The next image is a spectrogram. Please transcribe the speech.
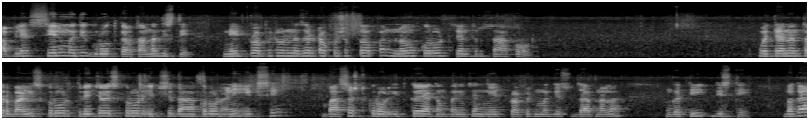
आपल्या सेलमध्ये ग्रोथ करताना दिसते. नेट प्रॉफिटवर नजर टाकू शकतो आपण. नऊ करोड त्यानंतर सहा करोड व त्यानंतर बावीस करोड त्रेचाळीस करोड एकशे दहा करोड आणि एकशे बासष्ट करोड इतकं या कंपनीच्या नेट प्रॉफिटमध्ये सुद्धा आपल्याला गती दिसते. बघा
